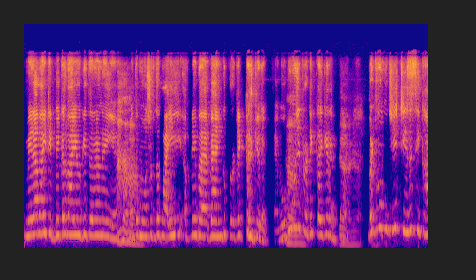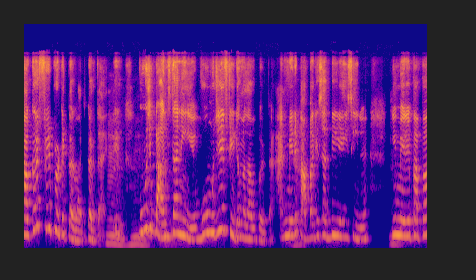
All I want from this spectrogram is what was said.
मेरा भाई टिपिकल भाइयों की तरह नहीं है। मतलब मोस्ट ऑफ़ द भाई अपने बहन को प्रोटेक्ट करके रखते हैं। वो भी मुझे प्रोटेक्ट हाँ। करके रखता है। बट वो मुझे चीज़ें सिखाकर फिर प्रोटेक्ट करवा करता है। hmm, वो hmm. मुझे बांधता नहीं है। वो मुझे फ्रीडम अलाउ करता है। एंड मेरे पापा के साथ भी यही सीन है कि मेरे पापा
